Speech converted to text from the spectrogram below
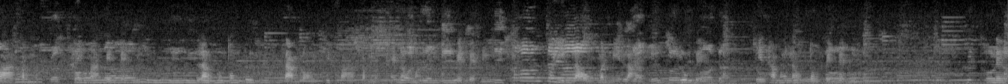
ฟ้ากำหนดให้มาเป็นแบบนี้ เราก็ต้องเดินตามรอยที่ฟ้ากำหนดให้เรามาเป็นแบบนี้ ผู้หญิงเรามันมีหลายรูปแบบที่ทำให้เราต้องเป็นแบบนี้หนึ่ง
